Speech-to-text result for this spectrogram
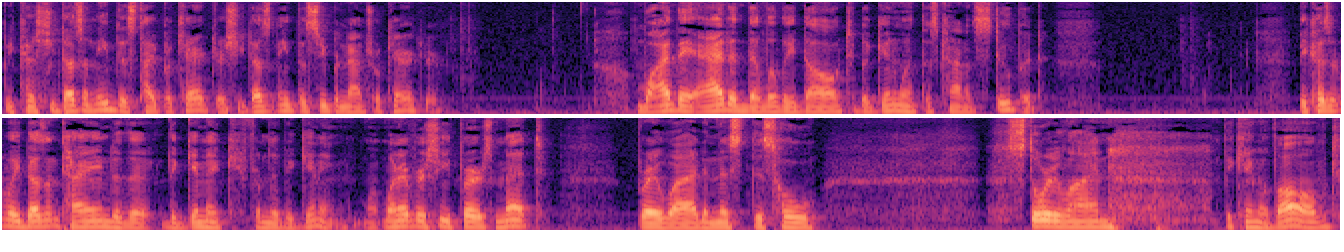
Because she doesn't need this type of character. She doesn't need the supernatural character. Why they added the Lily doll to begin with is kind of stupid. Because it really doesn't tie into the, the gimmick from the beginning. Whenever she first met Bray Wyatt and this, this whole storyline became evolved,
